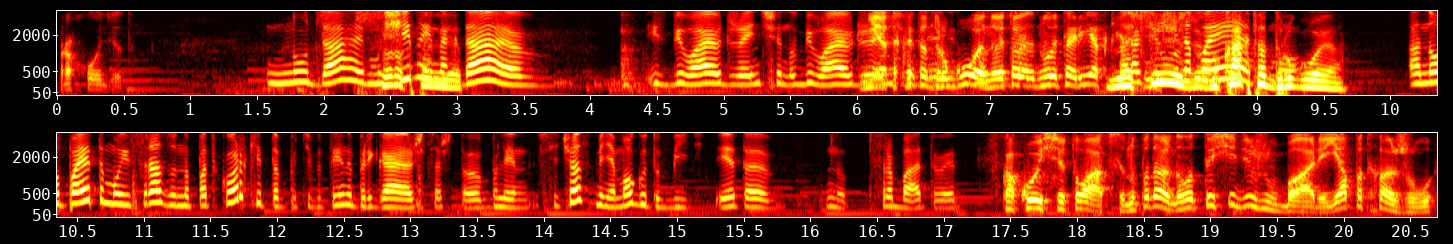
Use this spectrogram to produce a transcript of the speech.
проходит. Ну да, 40 мужчины лет. иногда избивают женщин, убивают женщин. Нет, так это другое, ну, но это, ну, это редкий Насилуют. Ну как-то другое. Оно поэтому и сразу на подкорке-то, типа, ты напрягаешься, что, блин, сейчас меня могут убить. И это, ну, срабатывает. В какой ситуации? Ну, подожди, ну вот ты сидишь в баре, я подхожу,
